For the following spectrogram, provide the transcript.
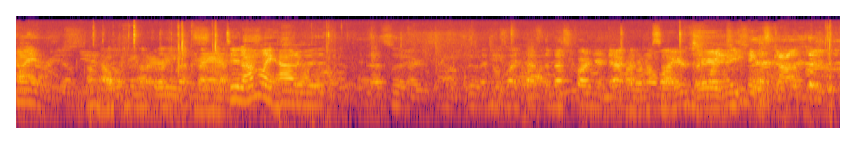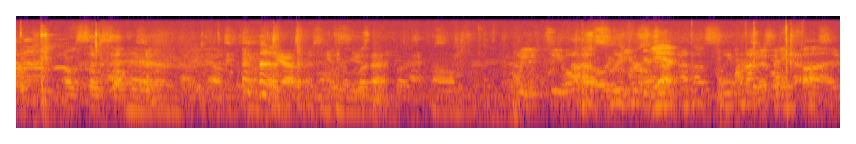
Oh yeah. I'm helping you. Man. Dude, I'm like out of it. That's what, like, that's the best card in your deck, I don't know why you're playing. King's godly. I was so salty. And, yeah, you can use that. Um, Yeah. Opening five.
